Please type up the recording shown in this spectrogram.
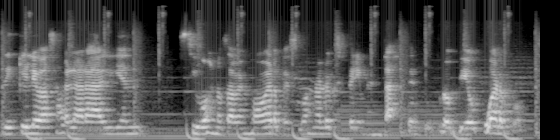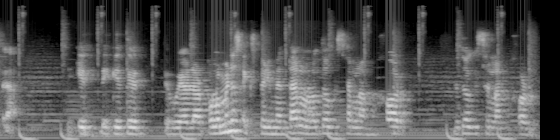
de qué le vas a hablar a alguien si vos no sabes moverte, si vos no lo experimentaste en tu propio cuerpo, o sea, de qué, te, te, voy a hablar, por lo menos experimentarlo, no tengo que ser la mejor, no tengo que ser la mejor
